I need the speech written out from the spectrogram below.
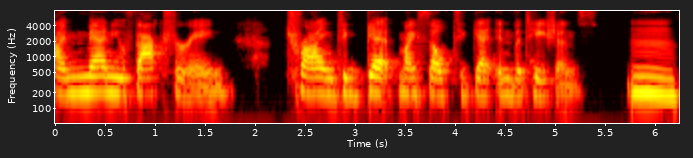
I'm manufacturing, trying to get myself to get invitations. Mm.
